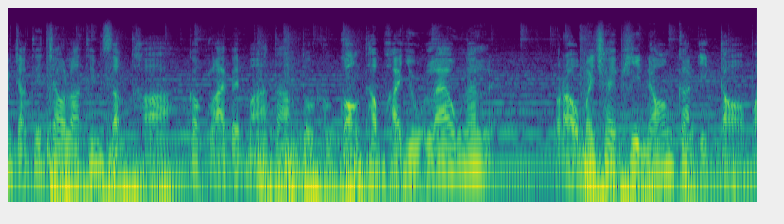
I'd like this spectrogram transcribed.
ลังจากที่เจ้าละทิ้งศรัทธาก็กลายเป็นหมาตามตูดของกองทัพพายุแล้วงั้นเลยเราไม่ใช่พี่น้องกันอีกต่อไป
